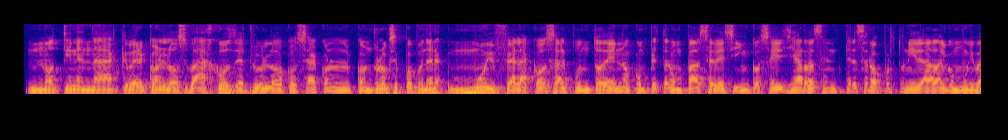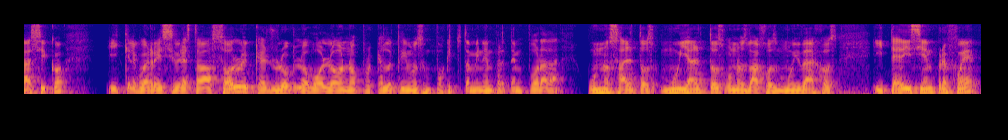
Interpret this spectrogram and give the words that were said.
no tienen nada que ver con los bajos de Rulock. O sea, con, con se puede poner muy fea la cosa al punto de no completar un pase de 5 o 6 yardas en tercera oportunidad, algo muy básico y que el wide receiver estaba solo y que Rulock lo voló, ¿no? Porque es lo que vimos un poquito también en pretemporada. Unos altos muy altos, unos bajos muy bajos. Y Teddy siempre fue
